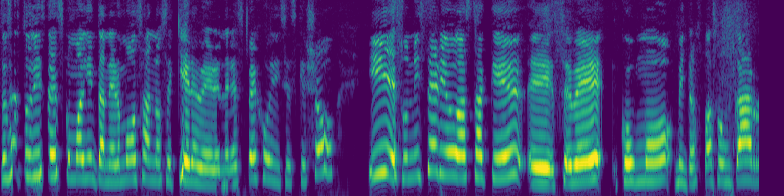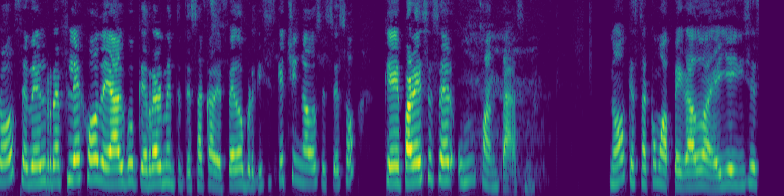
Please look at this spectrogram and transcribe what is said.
Entonces tú dices, como alguien tan hermosa no se quiere ver en el espejo y dices que show. Y es un misterio hasta que eh, se ve como, mientras pasa un carro, se ve el reflejo de algo que realmente te saca de pedo, porque dices, ¿qué chingados es eso? Que parece ser un fantasma, ¿no? Que está como apegado a ella y dices,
